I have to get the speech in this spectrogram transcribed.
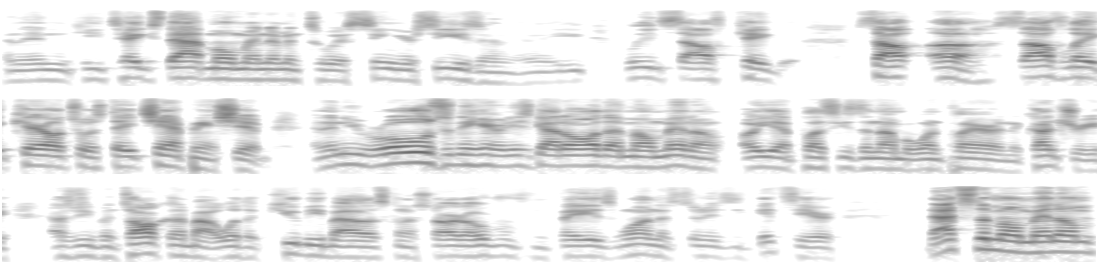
and then he takes that momentum into his senior season, and he leads South Cape, South uh, South Lake Carroll to a state championship, and then he rolls into here and he's got all that momentum. Oh yeah, plus he's the number one player in the country, as we've been talking about, with a QB battle that's going to start over from phase one as soon as he gets here. That's the momentum.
